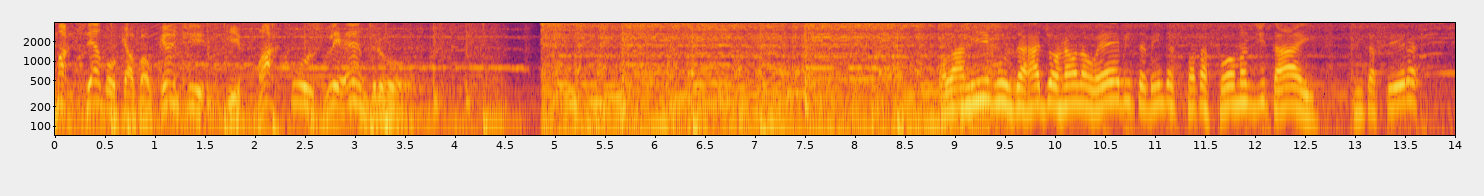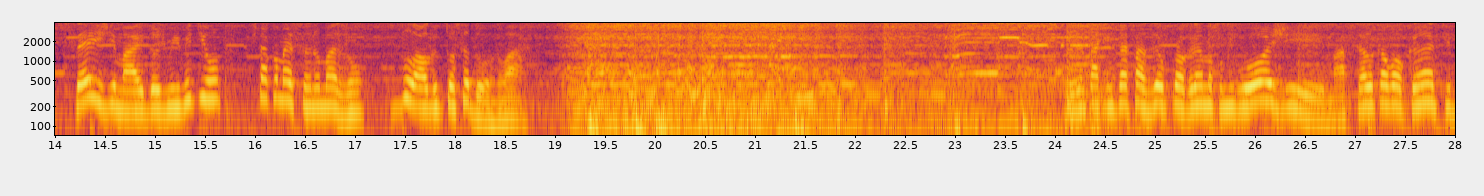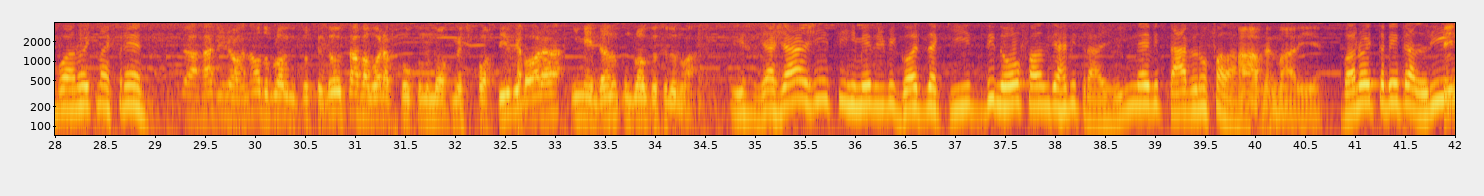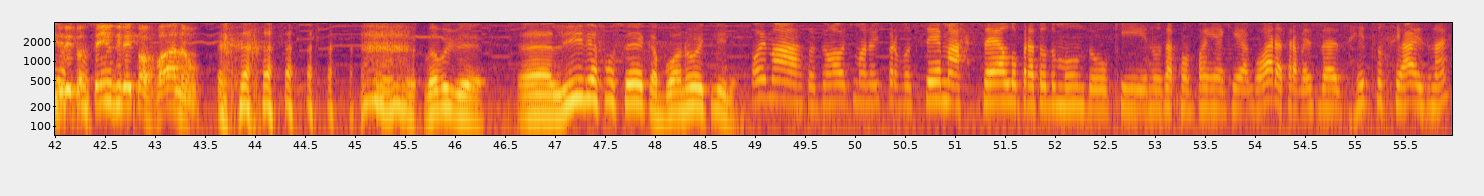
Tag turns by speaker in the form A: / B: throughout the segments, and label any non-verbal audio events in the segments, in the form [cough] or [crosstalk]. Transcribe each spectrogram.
A: Marcelo Cavalcante e Marcos Leandro.
B: Olá, amigos da Rádio Jornal na web e também das plataformas digitais. Quinta-feira, 6 de maio de 2021, está começando mais um Blog do Torcedor no ar. Apresentar quem vai fazer o programa comigo hoje, Marcelo Cavalcante. Boa noite, my friend.
C: Da Rádio Jornal do Blog do Torcedor, estava agora há pouco no movimento esportivo e agora emendando com o Blog do Torcedor no ar.
B: Isso, já já a gente remenda os bigodes aqui, de novo falando de arbitragem. Inevitável não falar.
C: Ave Maria.
B: Boa noite também para Lívia.
C: Tem, direito, tem o direito a vá, não? [laughs]
B: Vamos ver. É, Lília Fonseca, boa noite, Lília.
D: Oi, Marcos. Uma ótima noite para você, Marcelo, para todo mundo que nos acompanha aqui agora através das redes sociais, né?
